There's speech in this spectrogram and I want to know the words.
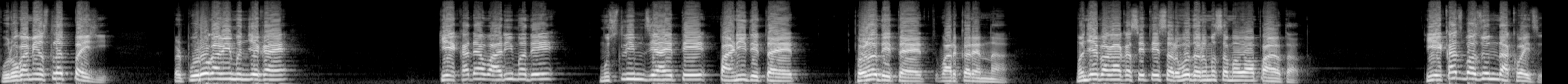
पुरोगामी असलंच पाहिजे. पण पुरोगामी म्हणजे काय? की एखाद्या वारीमध्ये मुस्लिम जे आहे ते पाणी देत आहेत फळं देत आहेत वारकऱ्यांना. म्हणजे बघा कसे ते सर्व धर्म पाळतात. ही एकाच बाजून दाखवायचं.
